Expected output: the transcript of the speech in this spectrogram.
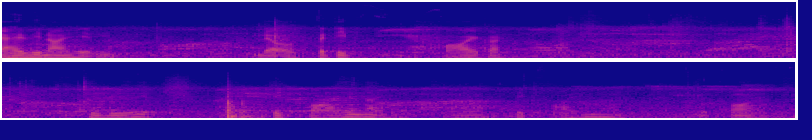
อย่าให้พี่น้อยเห็นนะเดี๋ยวไปติดฟอยล์ก่อนทีวีติดฟอยล์ให้หน่อยเออติดฟอยล์ให้หน่อยติดฟอยล์เอ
